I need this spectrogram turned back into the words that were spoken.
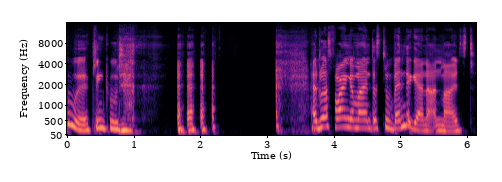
cool. Klingt gut. Ja, du hast vorhin gemeint, dass du Wände gerne anmalst.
